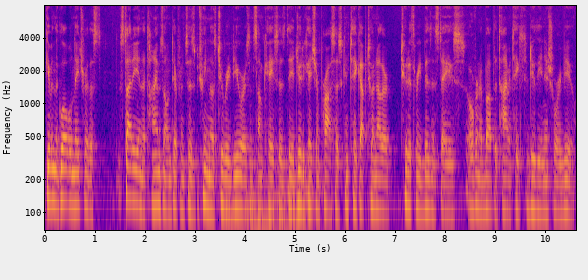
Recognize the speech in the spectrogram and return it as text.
Given the global nature of the study and the time zone differences between those two reviewers in some cases, the adjudication process can take up to another two to three business days over and above the time it takes to do the initial review.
